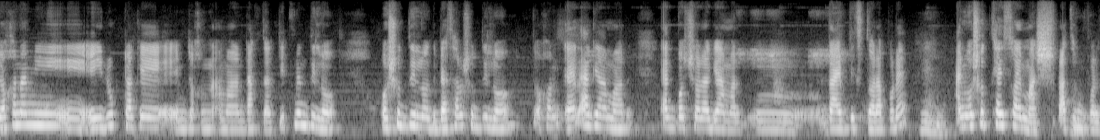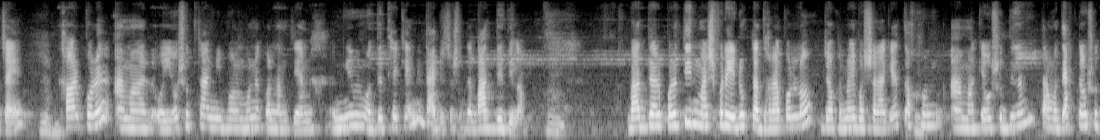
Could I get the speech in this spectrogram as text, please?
যখন আমি এই রোগটাকে যখন আমার ডাক্তার ট্রিটমেন্ট দিল ওষুধ দিল ব্যথার ওষুধ দিল। তখন এর আগে আমার এক বছর আগে আমার ডায়াবেটিক্স ধরা পড়ে। আমি ওষুধ খাই ছয় মাস প্রাথমিক পর্যায়ে। খাওয়ার পরে আমার ওই ওষুধটা আমি মনে করলাম যে আমি নিয়মের মধ্যে থেকে আমি ডায়াবেটিস ওষুধটা বাদ দিয়ে দিলাম। বাদ দেওয়ার পরে তিন মাস পরে এই রোগটা ধরা পড়ল যখন নয় বছর আগে। তখন আমাকে ওষুধ দিলাম তার মধ্যে একটা ওষুধ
